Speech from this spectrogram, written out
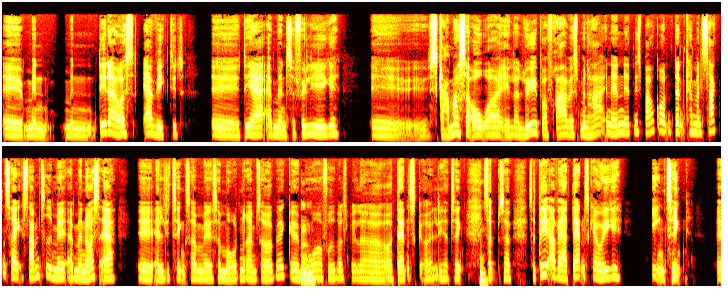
Øh, men, men det, der også er vigtigt, øh, det er, at man selvfølgelig ikke øh, skammer sig over eller løber fra, hvis man har en anden etnisk baggrund. Den kan man sagtens have, samtidig med, at man også er øh, alle de ting, som, øh, som Morten remser op, ikke? Mm. Mor og fodboldspiller og dansk og alle de her ting. Mm. Så, så, så det at være dansk er jo ikke én ting. Øh,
